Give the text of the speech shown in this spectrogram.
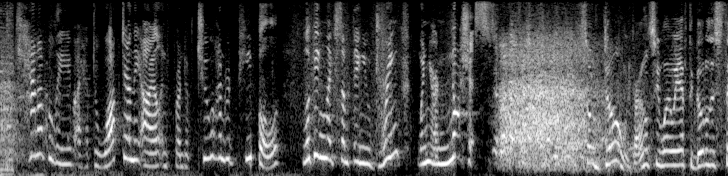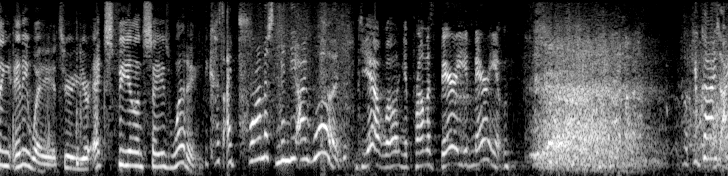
I cannot believe I have to walk down the aisle in front of 200 people looking like something you drink when you're nauseous. So don't. I don't see why we have to go to this thing anyway. It's your, your ex fiance's wedding. Because I promised Mindy I would. Yeah, well, you promised Barry you'd marry him. Look, you guys, I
